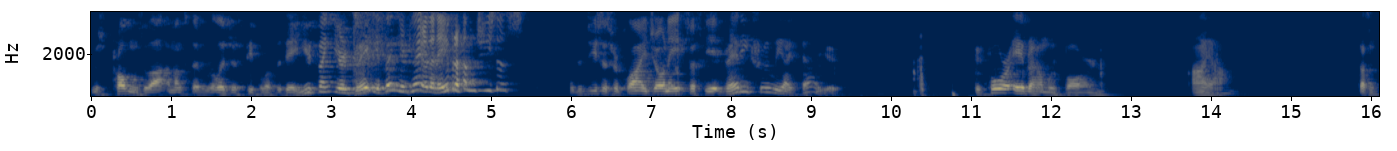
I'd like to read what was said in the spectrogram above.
There's problems with that amongst the religious people of the day. You think you're great? You think you're greater than Abraham, Jesus? What did Jesus reply? John 8 58. Very truly, I tell you, before Abraham was born, I am. Doesn't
